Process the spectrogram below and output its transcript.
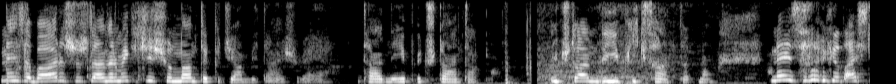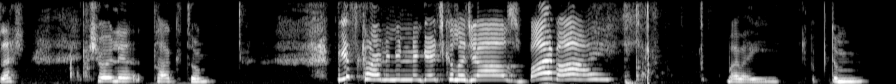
Neyse bari süslendirmek için şundan takacağım bir tane şuraya. Bir tane deyip üç tane takmam. Üç tane deyip iki tane takmam. Neyse arkadaşlar. Şöyle taktım. Biz karne gününe geç kalacağız. Bay bay. Bay bay. Öptüm.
